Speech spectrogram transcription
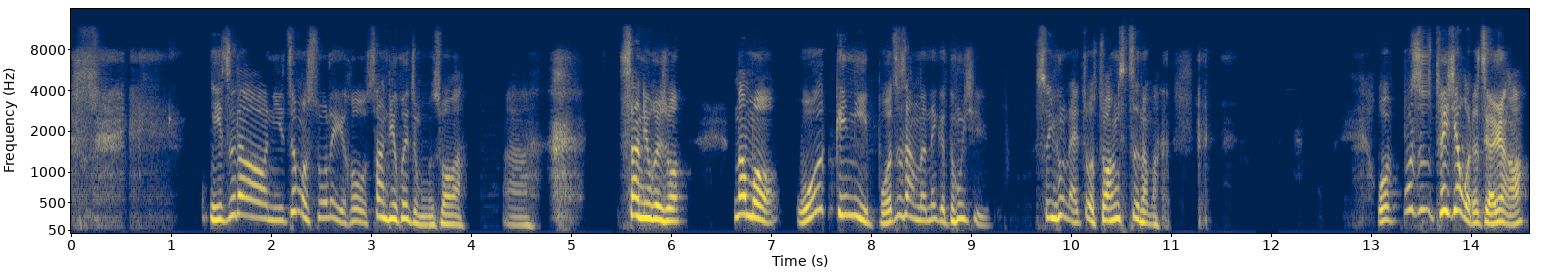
你知道你这么说了以后，上帝会怎么说吗？啊，上帝会说：“那么我给你脖子上的那个东西是用来做装饰的吗？” 我不是推卸我的责任啊，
